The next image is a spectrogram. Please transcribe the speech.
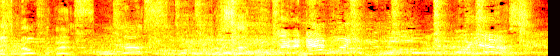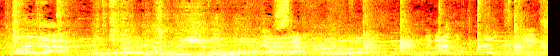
was built for this. Oh yes. That's it. You better act like you know. Oh, yes. Oh, yeah. The tactics of the evil one. Yes, sir. But I was built for this.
